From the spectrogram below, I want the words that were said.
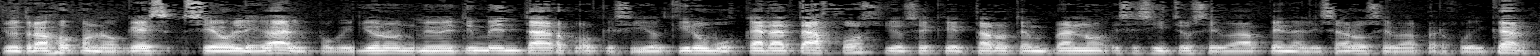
yo trabajo con lo que es SEO legal, porque yo no me meto a inventar, porque si yo quiero buscar atajos, yo sé que tarde o temprano ese sitio se va a penalizar o se va a perjudicar.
